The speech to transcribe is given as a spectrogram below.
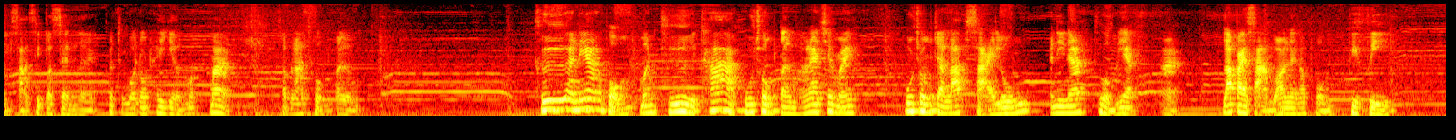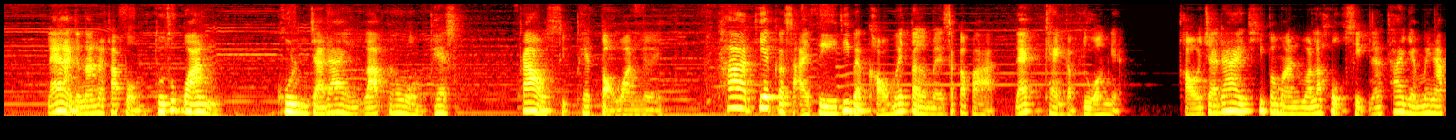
20-30%เลย ก็ถือว่าลดให้เยอะมากๆสำหรับร้านผมเติม คืออันนี้ครับผมมันคือถ้าคุณผู้ชมเติมครั้งแรกใช่ไหมคุณผู้ชมจะรับสายลุงอันนี้นะที่ผมเรียกอะรับไป300เลยครับผมฟรีๆและหลังจากนั้นนะครับผมทุกๆวันคุณจะได้รับครับผมเพชร 90 เพชรต่อวันเลย ถ้าเทียบกับสายฟรีที่แบบเขาไม่เติมเลยสักบาท และแข่งกับดวงเนี่ย เขาจะได้ที่ประมาณวันละ 60 นะ ถ้ายังไม่นับ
